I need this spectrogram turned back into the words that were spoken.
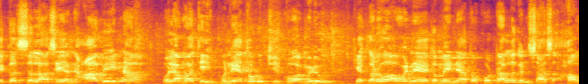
એક જ સલાહ છે અને આ બેના ઓલામાંથી મને થોડુંક શીખવા મળ્યું કે કરવા હોય ને ગમે ને આ તો ખોટા લગ્ન સા હાવ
